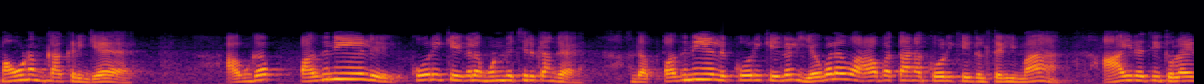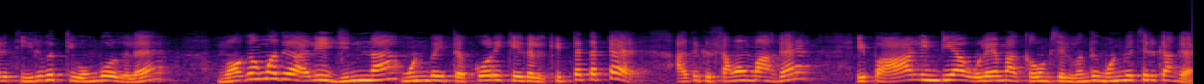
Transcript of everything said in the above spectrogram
மௌனம் காக்குறீங்க? அவங்க பதினேழு கோரிக்கைகளை முன் வச்சிருக்காங்க. அந்த பதினேழு கோரிக்கைகள் எவ்வளவு ஆபத்தான கோரிக்கைகள் தெரியுமா? ஆயிரத்தி தொள்ளாயிரத்தி இருபத்தி ஒம்போதில் முகமது அலி ஜின்னா முன்வைத்த கோரிக்கைகள் கிட்டத்தட்ட அதுக்கு சமமாக இப்போ ஆல் இந்தியா உலேமா கவுன்சில் வந்து முன் வச்சிருக்காங்க.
